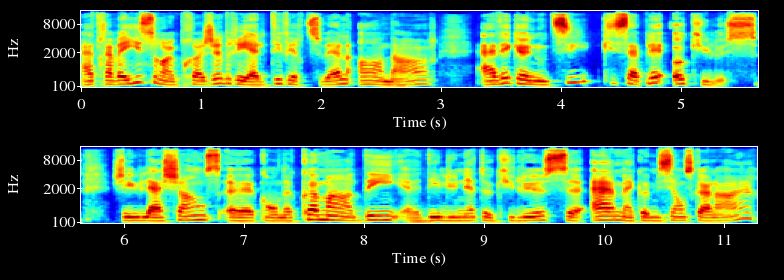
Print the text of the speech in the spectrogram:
à travailler sur un projet de réalité virtuelle en art avec un outil qui s'appelait Oculus. J'ai eu la chance euh, qu'on a commandé des lunettes Oculus à ma commission scolaire.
